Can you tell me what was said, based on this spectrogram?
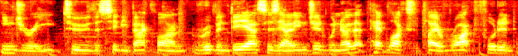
injury to the City backline. Ruben Dias is out injured. We know that Pep likes to play a right footed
